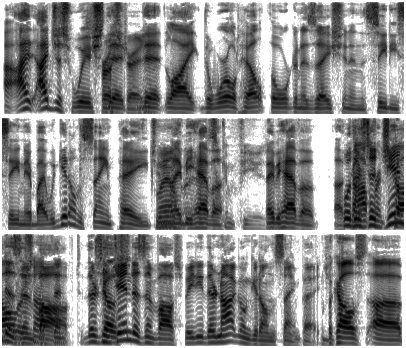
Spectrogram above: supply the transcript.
I, I just wish that, that like the World Health Organization and the CDC and everybody would get on the same page and Well, maybe have a confusing. maybe have a, a well, there's conference call agendas or involved. There's Because- agendas involved, Speedy. They're not going to get on the same page. because uh,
